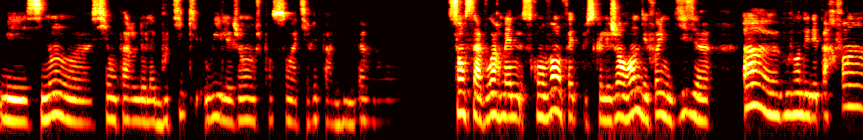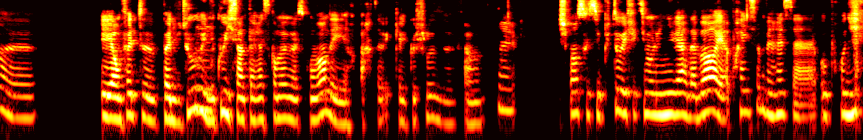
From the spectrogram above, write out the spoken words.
Mais sinon, si on parle de la boutique, oui, les gens, je pense, sont attirés par l'univers sans savoir même ce qu'on vend en fait, puisque les gens rentrent, des fois ils nous disent euh, Ah, euh, vous vendez des parfums euh. Et en fait, pas du tout. Et mmh. du coup, ils s'intéressent quand même à ce qu'on vend et ils repartent avec quelque chose. Enfin, Je pense que c'est plutôt effectivement l'univers d'abord et après ils s'intéressent aux produits.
